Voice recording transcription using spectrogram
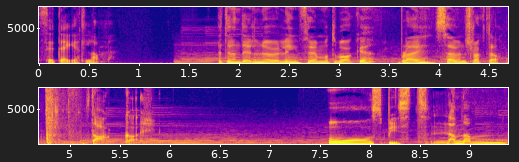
sitt eget lam. Etter en del nøling frem og tilbake blei sauen slakta. Stakkar. Og spist. Nam-nam.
